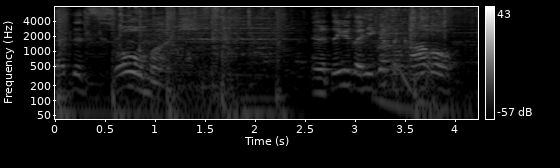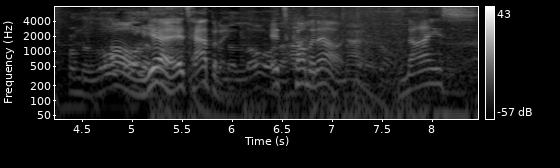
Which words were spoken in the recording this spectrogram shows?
That did so much. And the thing is that he gets a combo from the low. Oh yeah, it's happening. From the low or It's coming out. Nice.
